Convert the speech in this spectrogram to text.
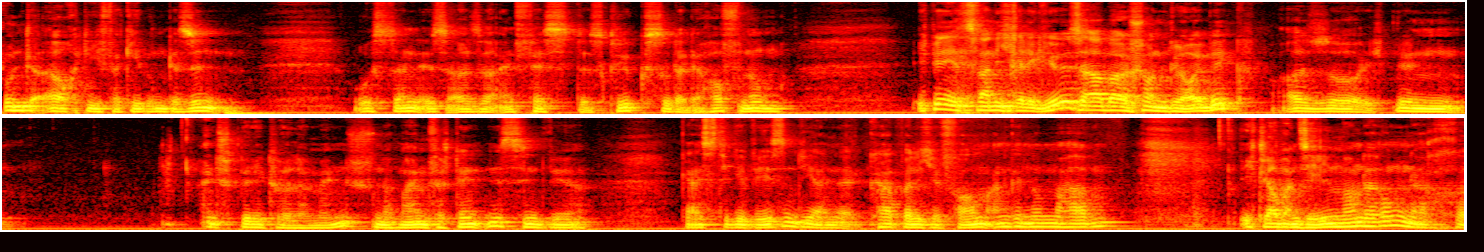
und auch die Vergebung der Sünden. Ostern ist also ein Fest des Glücks oder der Hoffnung. Ich bin jetzt zwar nicht religiös, aber schon gläubig. Also ich bin ein spiritueller Mensch. Nach meinem Verständnis sind wir geistige Wesen, die eine körperliche Form angenommen haben. Ich glaube an Seelenwanderung. Nach, äh,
